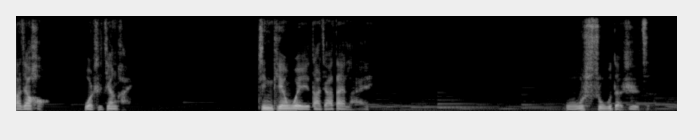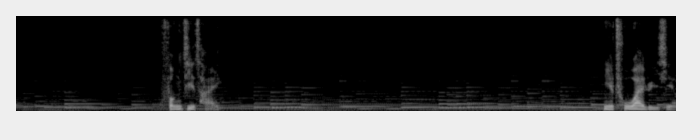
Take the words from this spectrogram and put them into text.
大家好，我是江海。今天为大家带来无书的日子。冯骥才，你出外旅行，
